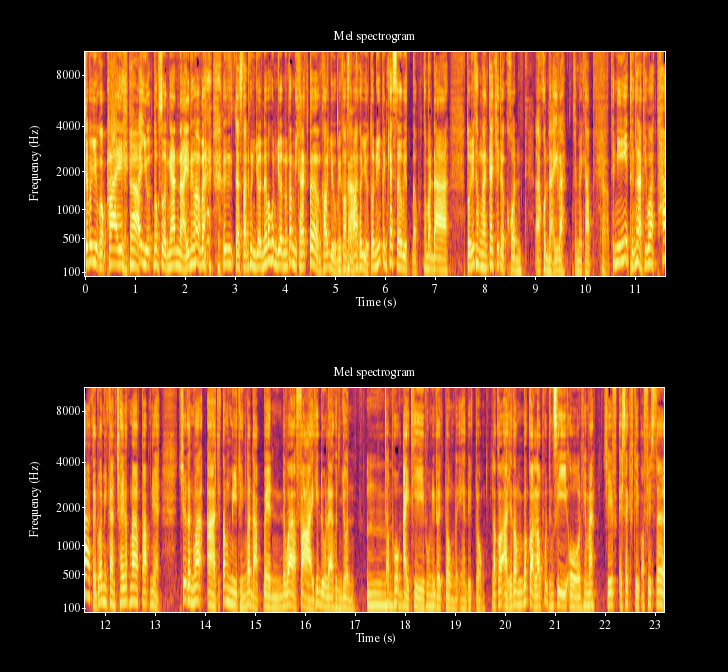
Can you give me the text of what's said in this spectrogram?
จะไปอยู่กับใครครับไอ้อยู่ตรงส่วนงานไหนนึกภาพไหมคือจัดสรรหุ่นยนต์นะเพราะหุ่นยนต์มันก็มี character ของเขาอยู่มีความสามารถเขาอยู่ตัวนี้เป็นแค่ service แบบธรรมดา ตัวนี้ทำงานใกล้ชิดกับคนอะคนไหนล่ะใช่ไหมครับครับ ทีนี้ถึงขนาดที่ว่าถ้าเกิดว่ามีการใช้มากๆปั๊บเนี่ยเชื่อกันว่าอาจจะต้องมีถึงระดับเป็นเรียกว่าฝ่ายที่ดูแลหุ่นยนต์อืมกับพวก IT พวกนี้โดยตรงเลยเองโดยตรง แล้วก็อาจจะต้องเมื่อก่อนเราพูดถึง CEO ใช่ไหม Chief Executive Officer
